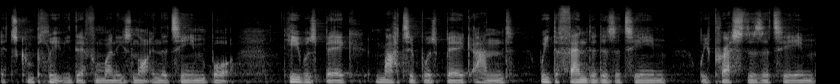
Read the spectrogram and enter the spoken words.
It's completely different when he's not in the team, but he was big, Matip was big, and we defended as a team, we pressed as a team,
